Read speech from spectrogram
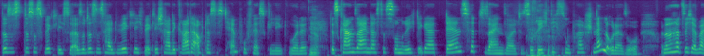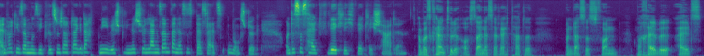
das ist, das ist wirklich so. Also, das ist halt wirklich, wirklich schade. Gerade auch, dass das Tempo festgelegt wurde. Ja. Das kann sein, dass das so ein richtiger Dance-Hit sein sollte. So richtig super schnell oder so. Und dann hat sich aber einfach dieser Musikwissenschaftler gedacht, nee, wir spielen das schön langsam, dann ist es besser als ein Übungsstück. Und das ist halt wirklich, wirklich schade. Aber es kann natürlich auch sein, dass er recht hatte und dass es von Pachelbel als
